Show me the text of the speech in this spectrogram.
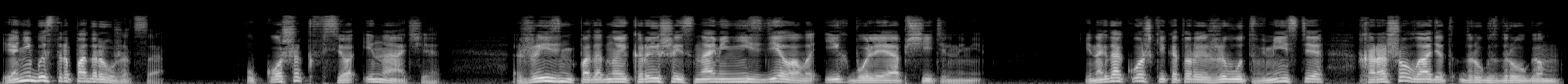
и они быстро подружатся. У кошек все иначе. Жизнь под одной крышей с нами не сделала их более общительными. Иногда кошки, которые живут вместе, хорошо ладят друг с другом,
